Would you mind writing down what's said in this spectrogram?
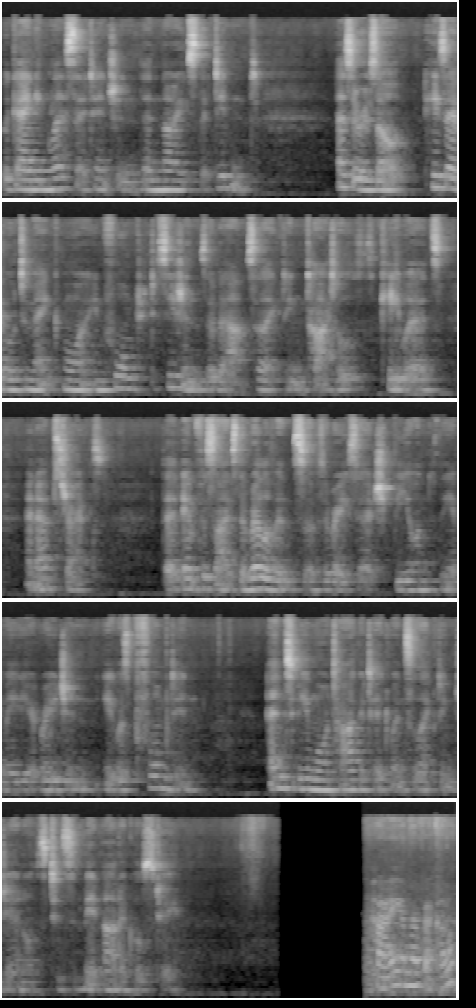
were gaining less attention than those that didn't. As a result, he's able to make more informed decisions about selecting titles, keywords, and abstracts that emphasise the relevance of the research beyond the immediate region it was performed in, and to be more targeted when selecting journals to submit articles to. Hi, I'm Rebecca.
